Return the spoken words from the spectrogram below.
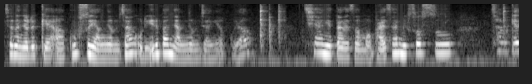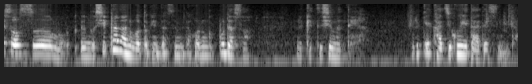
저는 이렇게 아, 국수 양념장, 우리 일반 양념장이었고요. 취향에 따라서 뭐 발사믹 소스, 참깨 소스, 뭐 이런 거 시판하는 것도 괜찮습니다. 그런 거 뿌려서 이렇게 드시면 돼요. 이렇게 가지구이 다 됐습니다.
